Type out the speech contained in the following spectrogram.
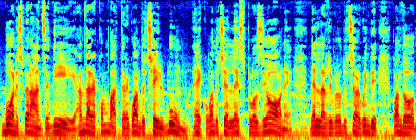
buone speranze di andare a combattere quando c'è il boom, ecco, quando c'è l'esplosione della riproduzione, quindi quando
